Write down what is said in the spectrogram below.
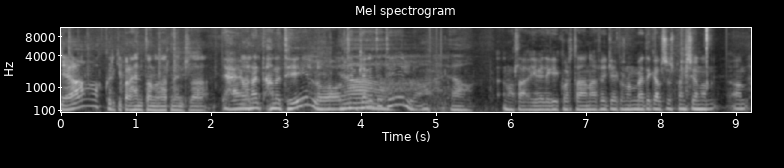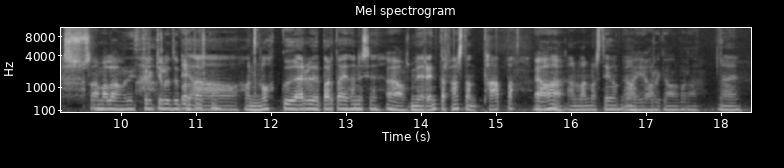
Já, okkur ekki bara henda hann þarna að Já, hann hann er til og Já. Tim Kennedy er til og Já, náttúrulega, ég veit ekki hvort að hann hafi fengið eitthvað svona medical suspension hann, hann samanlega, hann var í þryggjalúti bara já það sko hann nokkuð erfiði bardagi þannig séð Já, sem ég reyndar fannst hann tapa Já, hann vann á stigum já. já. ég horf ekki á hann bara það Nei.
